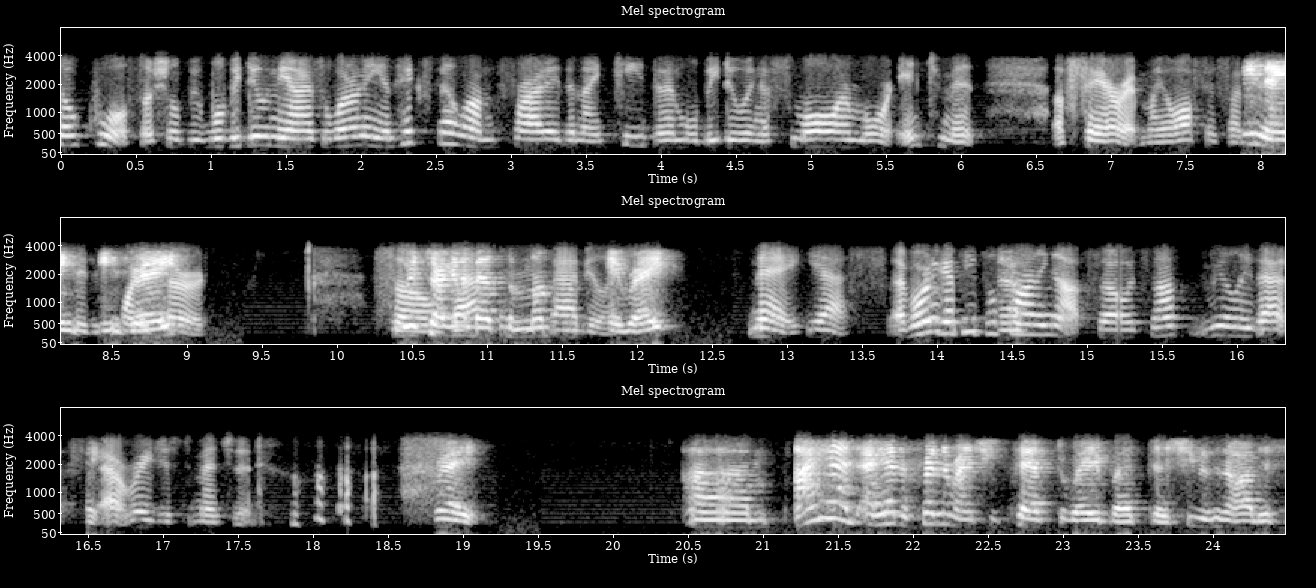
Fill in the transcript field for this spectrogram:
so cool. So she'll be we'll be doing the Eyes of Learning in Hicksville on Friday the 19th, and then we'll be doing a smaller, more intimate affair at my office on May Tuesday the 19th, right? 23rd. So We're talking about the month of. May, right? May, yes. I've already got people Yeah. signing up, so it's not really that outrageous to mention it. Right. Um, I had I had a friend of mine. She's passed away, but uh, she was an artist,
